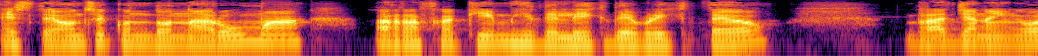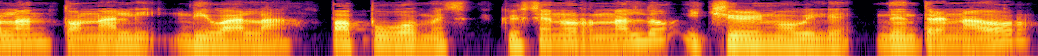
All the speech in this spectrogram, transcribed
este 11 con Donnarumma, Rafa Kimi de League de Bricteo, Rajan Angolan, Tonali, Dybala, Papu Gómez, Cristiano Ronaldo y Chiro Immobile. De entrenador,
